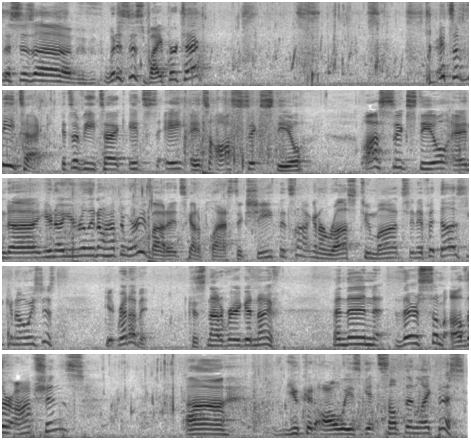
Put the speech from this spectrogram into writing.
This is a, what is this, Viper Tech? It's a VTech. It's a VTech. It's a, it's OS 6 steel. OS 6 steel, and uh, you know, you really don't have to worry about it. It's got a plastic sheath. It's not gonna rust too much, and if it does, you can always just get rid of it, because it's not a very good knife. And then there's some other options. Uh, you could always get something like this.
